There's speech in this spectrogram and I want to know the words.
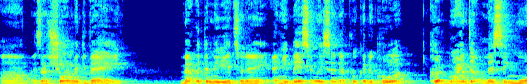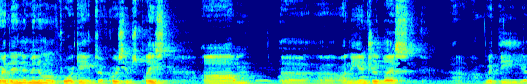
um, is that Sean McVay met with the media today, and he basically said that Puka Nacua could wind up missing more than the minimum four games. Of course, he was placed um, uh, uh, on the injured list uh, with the uh,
